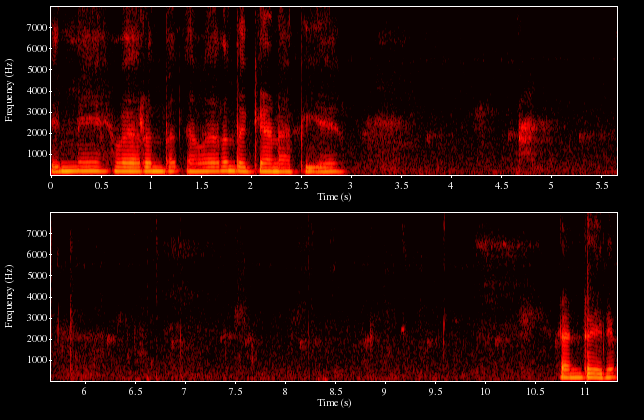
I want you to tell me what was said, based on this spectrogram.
പിന്നെ വേറെന്താ വേറെന്തൊക്കെയാണ് ഹാപ്പിയെ രണ്ടുപേരും.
